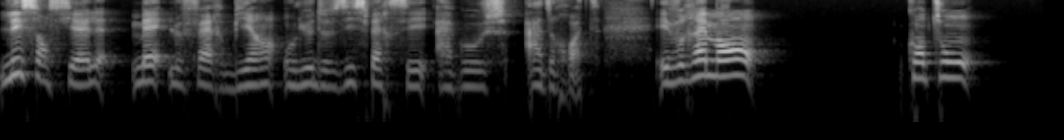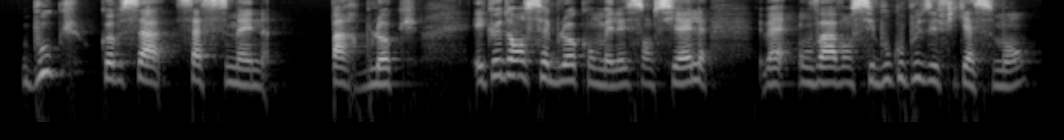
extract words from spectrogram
l'essentiel, mais le faire bien au lieu de se disperser à gauche, à droite. Et vraiment, quand on book comme ça sa semaine par bloc, et que dans ces blocs on met l'essentiel, eh ben, on va avancer beaucoup plus efficacement,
